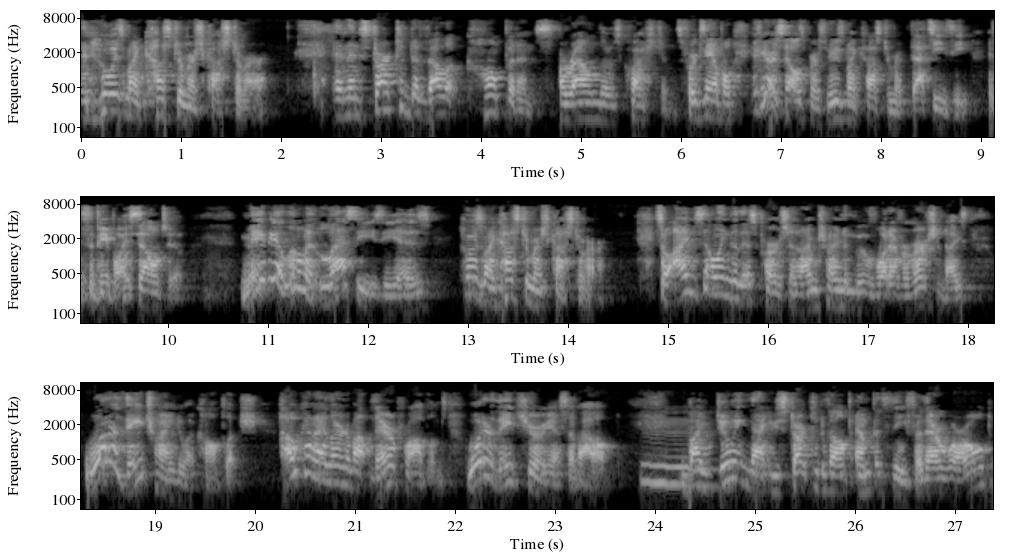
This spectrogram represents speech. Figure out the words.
and who is my customer's customer? And then start to develop competence around those questions. For example, if you're a salesperson, who's my customer? That's easy. It's the people I sell to. Maybe a little bit less easy is who's my customer's customer? So I'm selling to this person. I'm trying to move whatever merchandise. What are they trying to accomplish? How can I learn about their problems? What are they curious about? Mm. By doing that, you start to develop empathy for their world.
